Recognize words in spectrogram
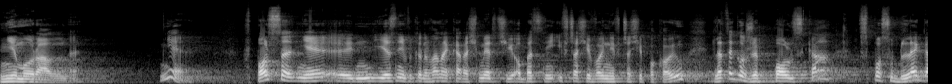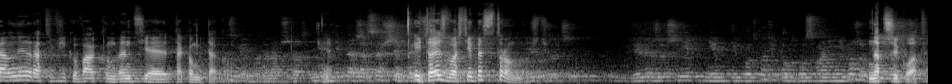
niemoralne. Nie. W Polsce nie, y, jest niewykonywana kara śmierci obecnie i w czasie wojny, i w czasie pokoju, dlatego że Polska w sposób legalny ratyfikowała konwencję taką i taką. Nie, I to jest właśnie bezstronność. Wiele rzeczy, wiele rzeczy nie, nie, nie podchodzi pod głosowanie, nie może... Na przykład?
